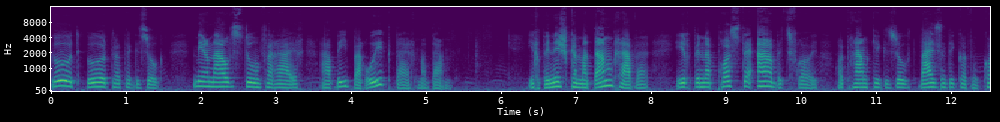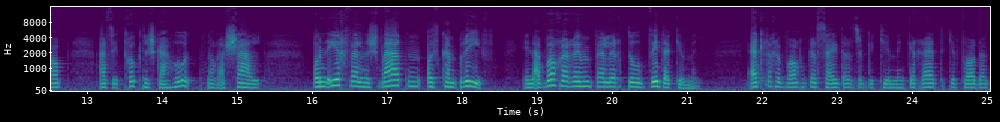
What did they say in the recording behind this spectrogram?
Gut, gut, hat er gesagt, mir alles tun für euch, aber ich beruhigt euch, Madame. Ich bin nicht keine Madame, aber ich bin eine proste Arbeitsfrau, hat Hanke gesagt, weisendig auf den Kopf, als ich trug nicht kein Hut, noch ein Schall, und ich will nicht warten auf keinen Brief. In einer Woche will ich da wiederkommen. Etliche Wochen seid er so gekommen, gerät, gefordert,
